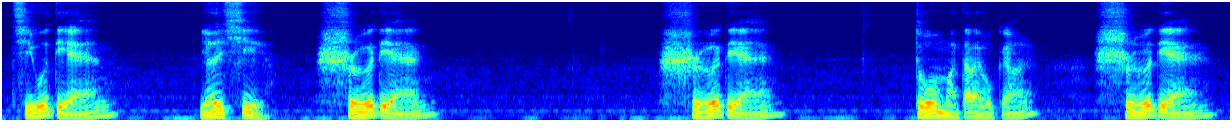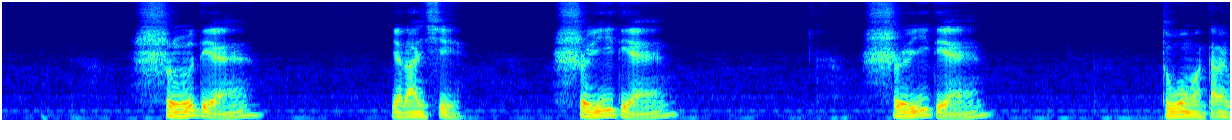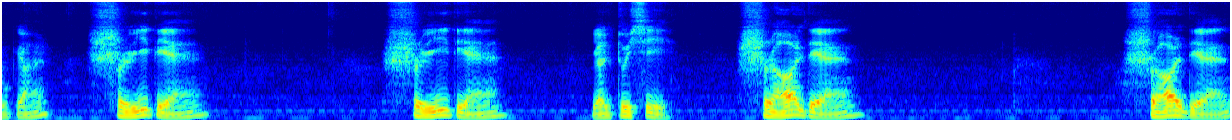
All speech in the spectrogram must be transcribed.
9点 10시 10点 10点 두 번만 따라해 볼게요. 10대 10대 11시 11대 11대 두 번만 따라해 볼게요. 11대 11대 12시 12대 12대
